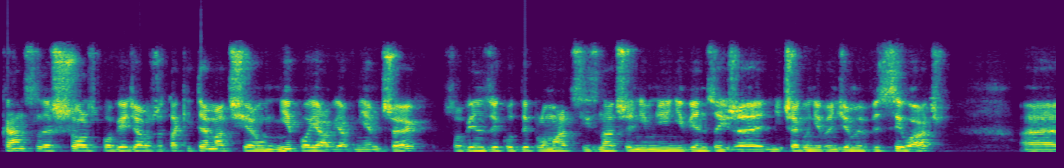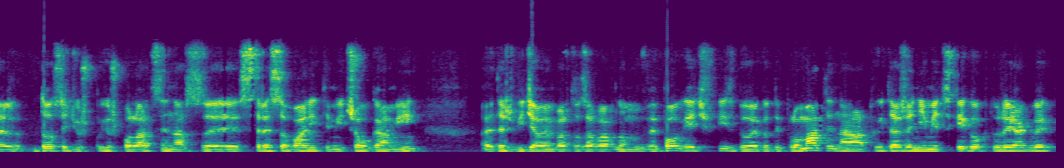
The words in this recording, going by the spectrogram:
Kanclerz Scholz powiedział, że taki temat się nie pojawia w Niemczech, co w języku dyplomacji znaczy nie mniej, nie więcej, że niczego nie będziemy wysyłać. E, Dosyć już, już Polacy nas e, stresowali tymi czołgami. E, Też widziałem bardzo zabawną wypowiedź, wpis byłego dyplomaty na Twitterze niemieckiego, który jakby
